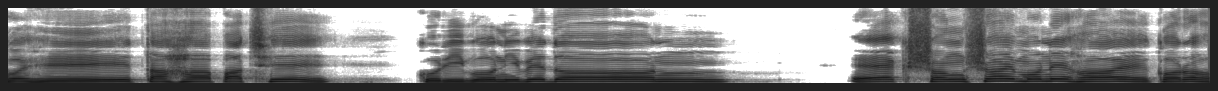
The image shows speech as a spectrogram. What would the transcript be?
কহে তাহা পাছে করিব নিবেদন এক সংশয় মনে হয় করহ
